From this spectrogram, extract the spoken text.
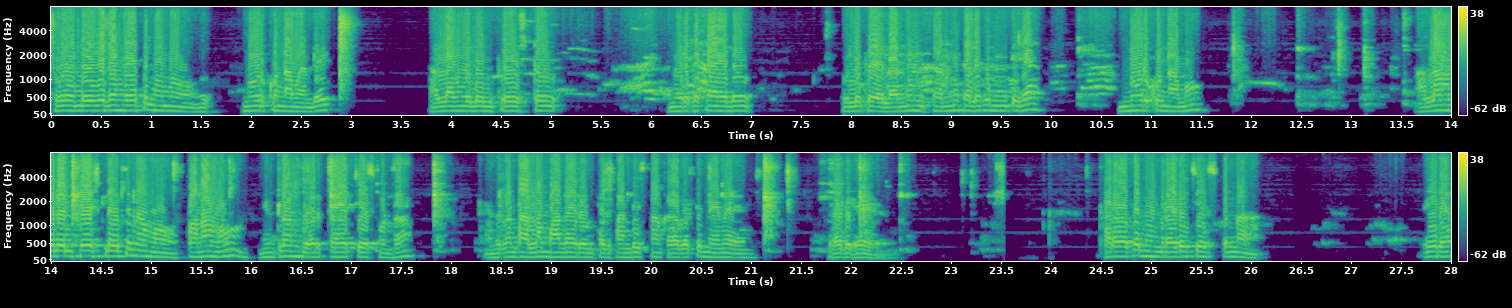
చూడండి ఈ విధంగా అయితే మేము నూరుకున్నామండి. అల్లం వెల్లుల్లి పేస్ట్ మిరపకాయలు ఉల్లిపాయలు అన్ని అన్ని కలిపి నీట్గా నూరుకున్నాము. అల్లం వెల్లుల్లి పేస్ట్లు అయితే మేము కొనము ఇంట్లో తయారు చేసుకుంటాం. ఎందుకంటే అల్లం మా దగ్గర ఉంటుంది పండిస్తాం కాబట్టి మేమే రెడీ తర్వాత మేము రెడీ చేసుకున్న ఏరా?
